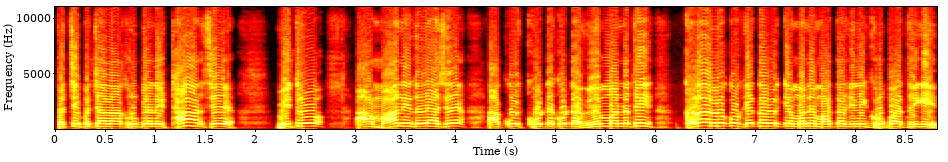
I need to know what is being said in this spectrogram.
પચીસ પચાસ લાખ રૂપિયાની ઠાર છે. મિત્રો, આ માની દયા છે, આ કોઈ ખોટે ખોટા વેમમાં નથી. ઘણા લોકો કહેતા હોય કે મને માતાજીની કૃપા થઈ ગઈ.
